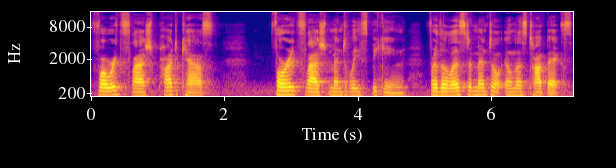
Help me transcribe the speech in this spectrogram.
forward slash podcast forward slash mentally speaking for the list of mental illness topics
